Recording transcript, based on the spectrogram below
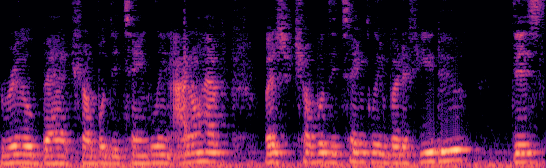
real bad trouble detangling. I don't have much trouble detangling, but if you do, this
